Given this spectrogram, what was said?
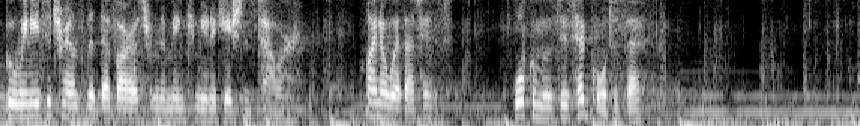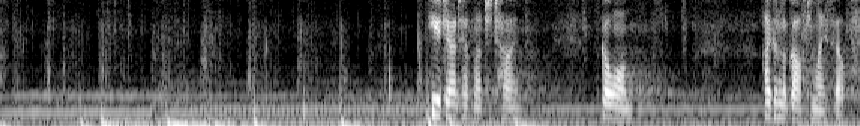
But we need to transmit that virus from their main communications tower. I know where that is. Walker moved his headquarters there. You don't have much time. Go on. I can look after myself.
